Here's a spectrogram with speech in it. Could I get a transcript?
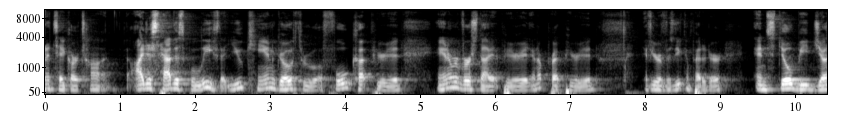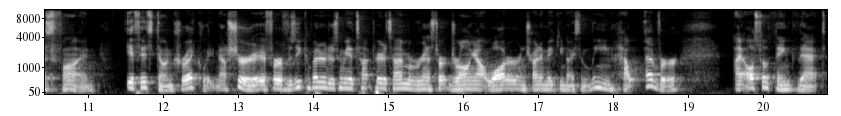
to take our time. I just have this belief that you can go through a full cut period and a reverse diet period and a prep period if you're a physique competitor and still be just fine if it's done correctly. Now, sure, if for a physique competitor, there's going to be a time, period of time where we're going to start drawing out water and trying to make you nice and lean. However, I also think that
